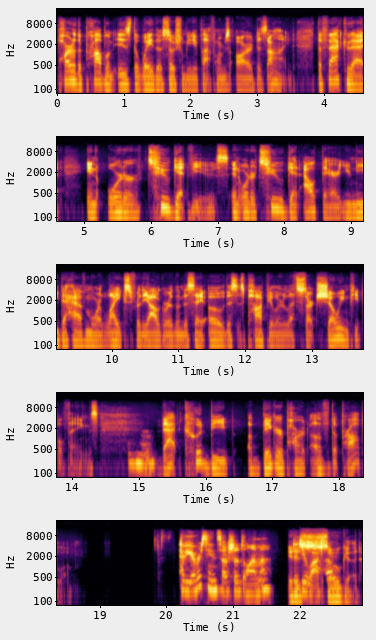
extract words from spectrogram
part of the problem is the way those social media platforms are designed. The fact that in order to get views, in order to get out there, you need to have more likes for the algorithm to say, oh, this is popular. Let's start showing people things. Mm-hmm. That could be a bigger part of the problem. Have you ever seen Social Dilemma? It Did you watch it? so it? good.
